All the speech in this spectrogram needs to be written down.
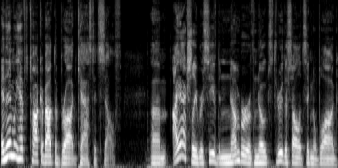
And then we have to talk about the broadcast itself. Um, I actually received a number of notes through the Solid Signal blog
